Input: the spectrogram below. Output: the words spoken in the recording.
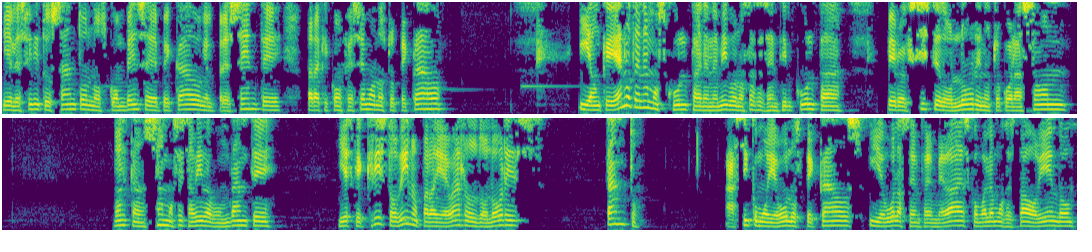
y el Espíritu Santo nos convence de pecado en el presente para que confesemos nuestro pecado. Y aunque ya no tenemos culpa, el enemigo nos hace sentir culpa, pero existe dolor en nuestro corazón, no alcanzamos esa vida abundante, y es que Cristo vino para llevar los dolores tanto, así como llevó los pecados y llevó las enfermedades, como lo hemos estado viendo,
